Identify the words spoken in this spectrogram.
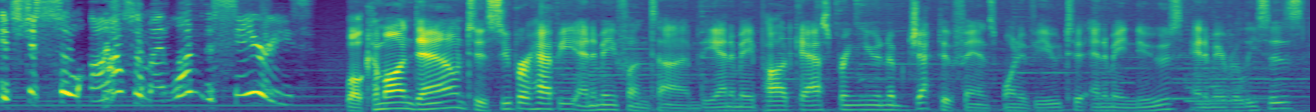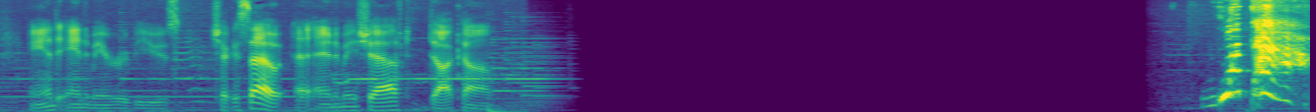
it's just so awesome. I love the series. Well, come on down to Super Happy Anime Fun Time, the anime podcast bringing you an objective fan's point of view to anime news, anime releases, and anime reviews. Check us out at animeshaft.com. What the?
